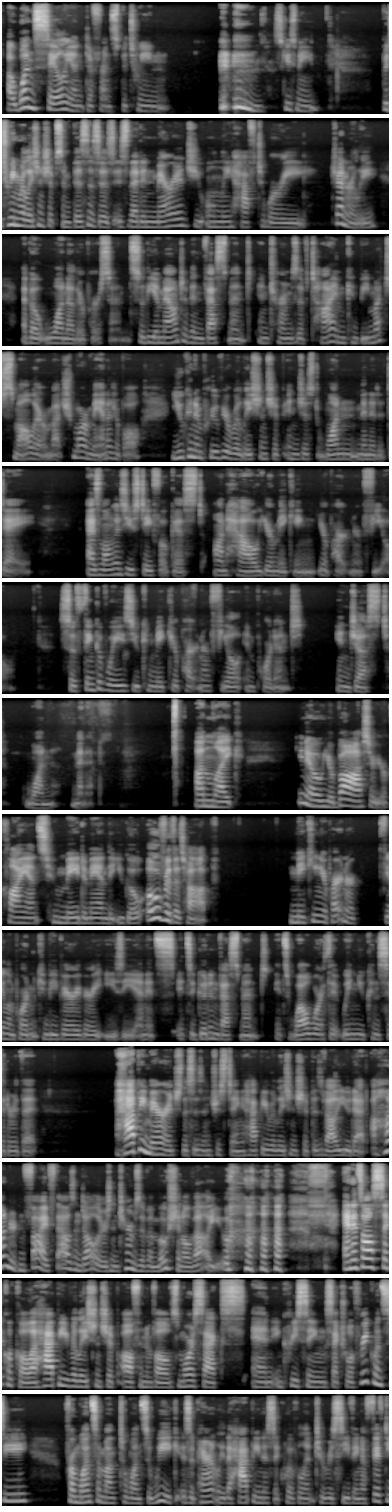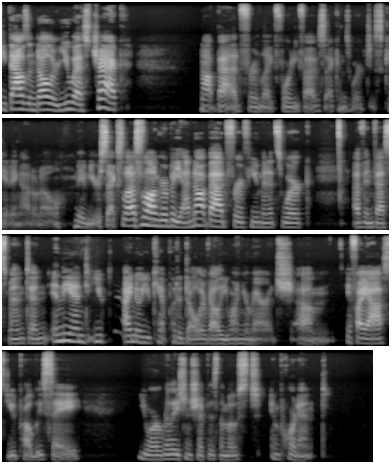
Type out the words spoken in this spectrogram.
Uh, one salient difference between excuse me between relationships and businesses is that in marriage you only have to worry generally about one other person. So the amount of investment in terms of time can be much smaller, much more manageable. You can improve your relationship in just one minute a day as long as you stay focused on how you're making your partner feel. So think of ways you can make your partner feel important in just one minute. Unlike, you know, your boss or your clients who may demand that you go over the top, making your partner feel important can be very very easy and it's it's a good investment. It's well worth it when you consider that a happy marriage this is interesting a happy relationship is valued at $105000 in terms of emotional value. And it's all cyclical. A happy relationship often involves more sex and increasing sexual frequency from once a month to once a week is apparently the happiness equivalent to receiving a $50,000 US check not bad for like 45 seconds work. Just kidding. I don't know. Maybe your sex lasts longer, but yeah, not bad for a few minutes work of investment. And in the end, you I know you can't put a dollar value on your marriage. Um, if I asked, you'd probably say your relationship is the most important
